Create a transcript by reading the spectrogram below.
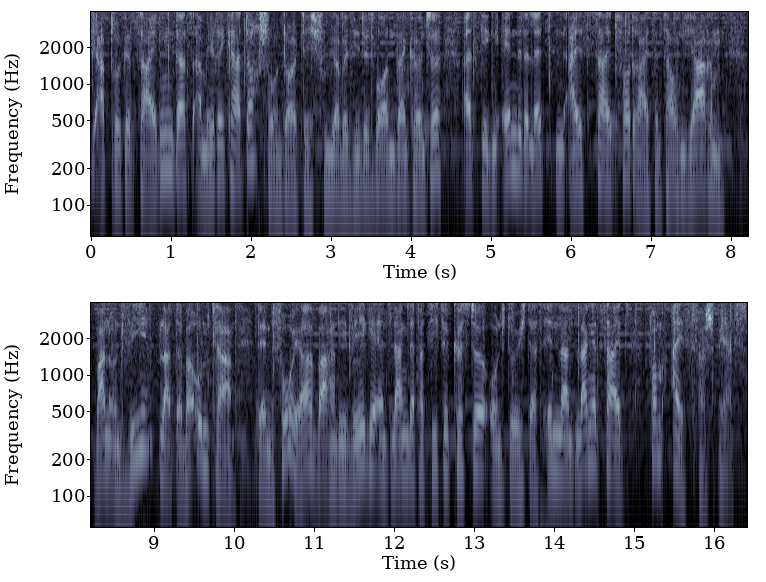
Die Abdrücke zeigen, dass Amerika doch schon deutlich früher besiedelt worden sein könnte als gegen Ende der letzten Eiszeit vor 13.000 Jahren. Wann und wie bleibt aber unklar, denn vorher waren die Wege entlang der Pazifikküste und durch das Inland lange Zeit vom Eis versperrt.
